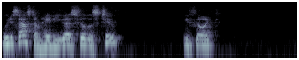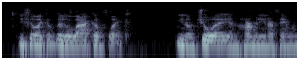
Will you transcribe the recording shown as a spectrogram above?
we just asked them, hey, do you guys feel this too? You feel like you feel like there's a lack of like, you know, joy and harmony in our family.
